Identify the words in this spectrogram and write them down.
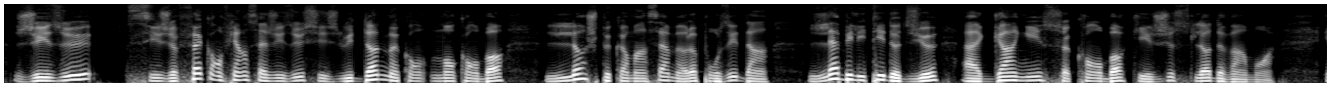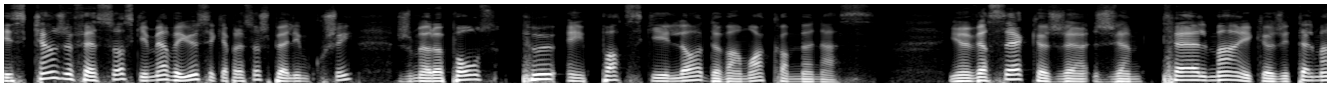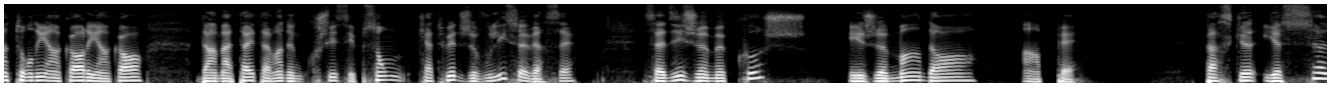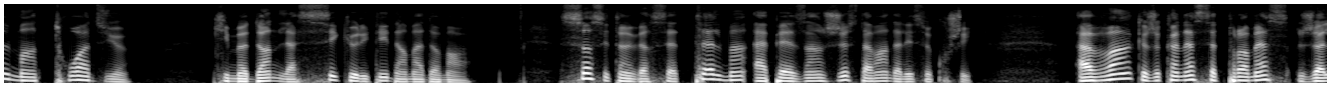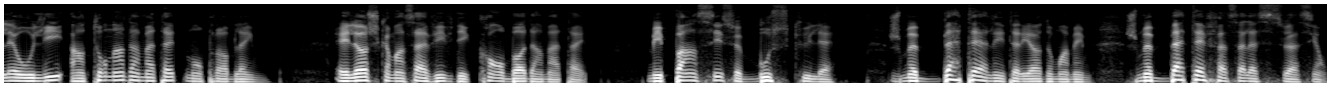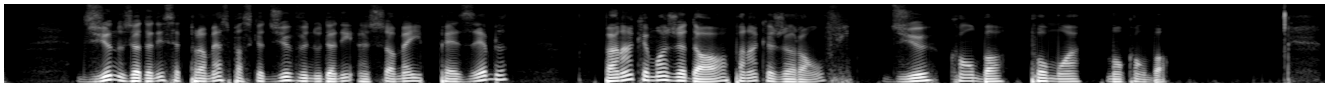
Jésus, si je fais confiance à Jésus, si je lui donne mon combat, là, je peux commencer à me reposer dans l'habilité de Dieu à gagner ce combat qui est juste là devant moi. Et quand je fais ça, ce qui est merveilleux, c'est qu'après ça, je peux aller me coucher, je me repose, peu importe ce qui est là devant moi comme menace. Il y a un verset que j'aime tellement et que j'ai tellement tourné encore et encore dans ma tête avant de me coucher, c'est Psaume 4.8. Je vous lis ce verset. Ça dit, je me couche et je m'endors en paix. Parce qu'il y a seulement toi, Dieu, qui me donne la sécurité dans ma demeure. Ça, c'est un verset tellement apaisant juste avant d'aller se coucher. Avant que je connaisse cette promesse, j'allais au lit en tournant dans ma tête mon problème. Et là, je commençais à vivre des combats dans ma tête. Mes pensées se bousculaient. Je me battais à l'intérieur de moi-même. Je me battais face à la situation. Dieu nous a donné cette promesse parce que Dieu veut nous donner un sommeil paisible. Pendant que moi je dors, pendant que je ronfle, Dieu combat pour moi mon combat.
